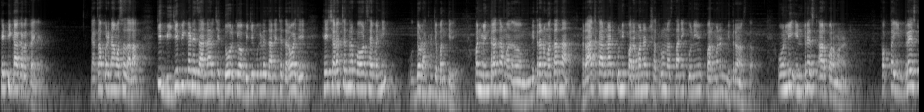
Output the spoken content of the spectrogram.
हे टीका करत राहिले. त्याचा परिणाम असा झाला की बी जे पीकडे जाणारचे दोर किंवा बी जे पीकडे जाण्याचे दरवाजे हे शरदचंद्र पवार साहेबांनी उद्धव ठाकरेंचे बंद केले. पण मित्रांना म- मित्रांनो म्हणतात ना राजकारणात कुणी परमनंट शत्रू नसतं आणि कुणी परमनंट मित्र नसतं. Only interest are permanent. फक्त इंटरेस्ट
